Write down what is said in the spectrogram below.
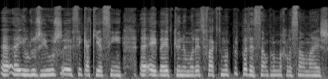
a elogios. fica aqui assim a ideia de que o namoro é de facto uma preparação para uma relação mais,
